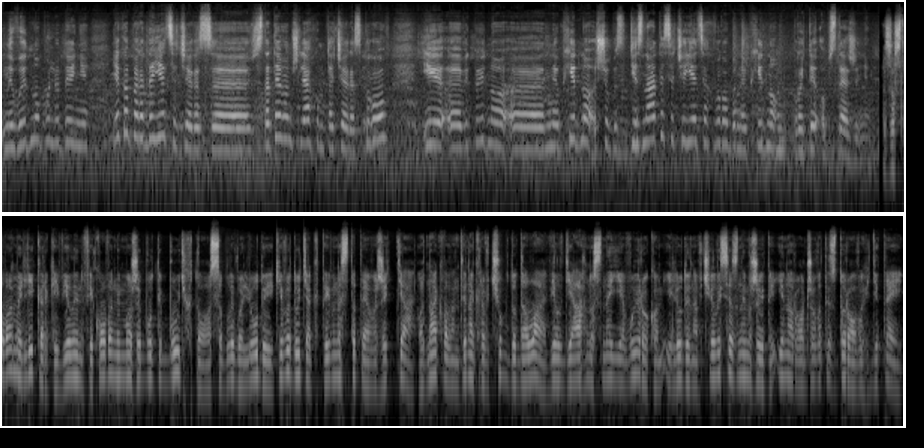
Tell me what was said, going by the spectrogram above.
не видно по людині, яка передається через е, статевим шляхом та через кров. І е, відповідно е, необхідно, щоб дізнатися, чи є ця хвороба, необхідно пройти обстеження. За словами лікарки, ВІЛ-інфікованим може бути будь-хто, особливо люди, які ведуть активне статеве життя. Однак Валентина Кравчук додала, ВІЛ-діагноз не є вироком, і люди навчилися з ним жити і народжувати здорових дітей.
